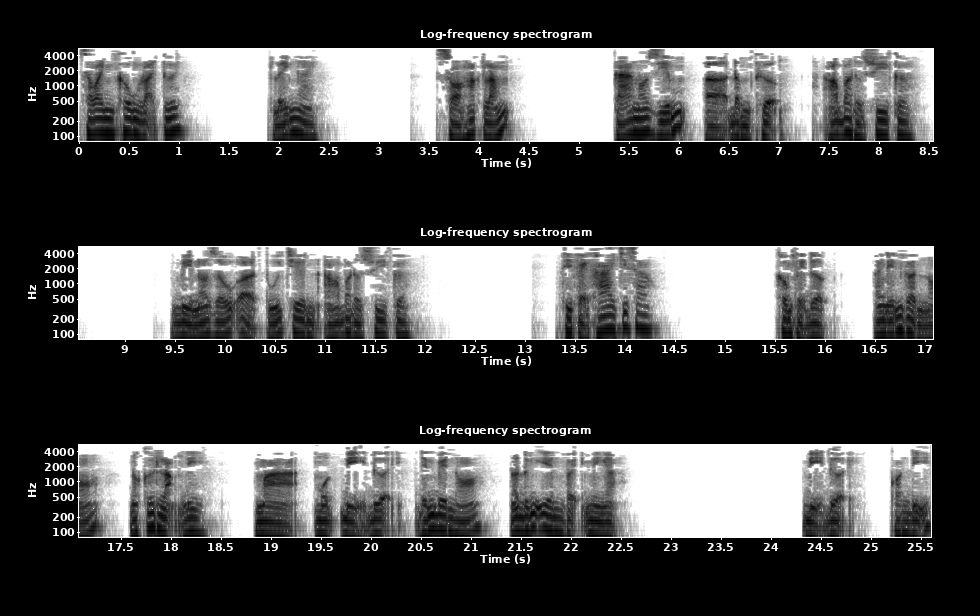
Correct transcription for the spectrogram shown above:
Sao anh không loại tươi? lấy ngay. Sò hắc lắm. Cá nó giếm ở đầm thượng, áo ba đầu suy cơ. Vì nó giấu ở túi trên áo ba đầu suy cơ. Thì phải khai chứ sao? Không thể được, anh đến gần nó, nó cứ lặng đi, mà một bỉ đưỡi đến bên nó, Nó đứng yên vậy mình ạ. bỉ đợi, con đĩ.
